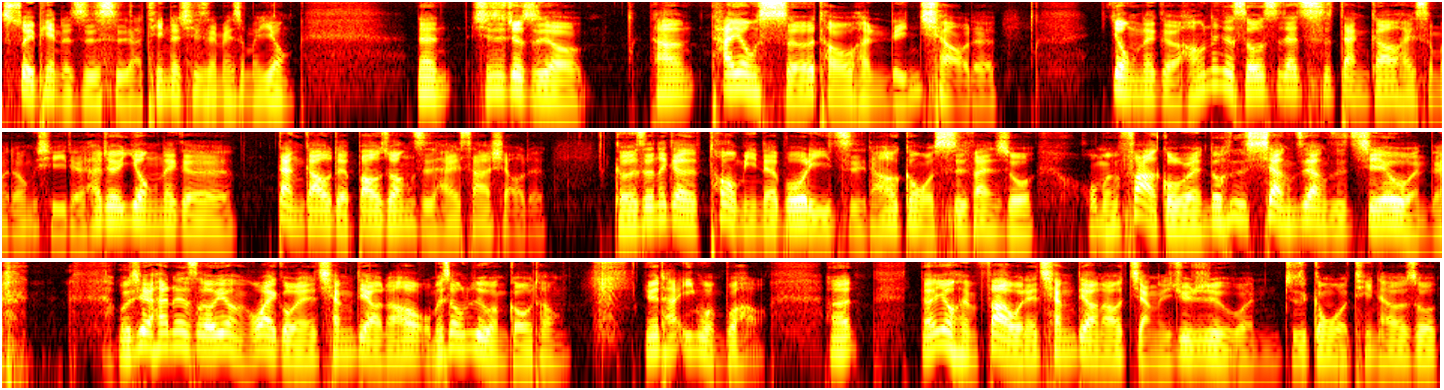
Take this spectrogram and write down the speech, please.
碎片的知识啊，听的其实也没什么用。那其实就只有他，他用舌头很灵巧的，用那个好像那个时候是在吃蛋糕还是什么东西的，他就用那个蛋糕的包装纸还是啥小的，隔着那个透明的玻璃纸，然后跟我示范说，我们法国人都是像这样子接吻的。我记得他那时候用外国人的腔调，然后我们是用日文沟通，因为他英文不好，啊，然后用很法文的腔调，然后讲一句日文，就是跟我听，他就说。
